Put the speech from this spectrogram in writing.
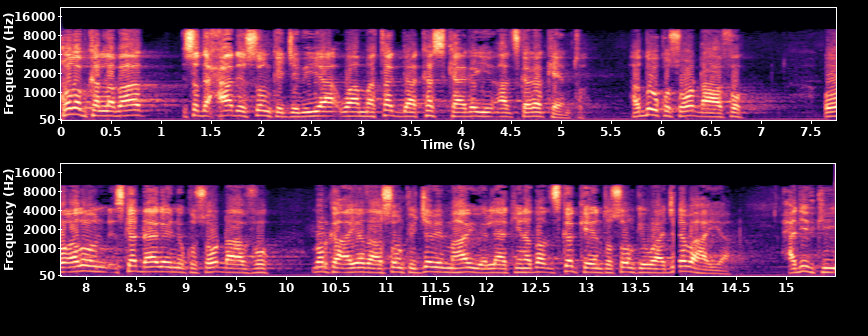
Qodobka labaad saddexaad ee soonka jebiya waa mataga kaskaaga aad iskaga keento. Hadduu ku soo dhaafo oo adoon iska dhaagayni ku soo dhaafo marka ayadaa soonkii jabi mahayo laakiin haddaad iska keento soonkii waa jabahaya xadiidkii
